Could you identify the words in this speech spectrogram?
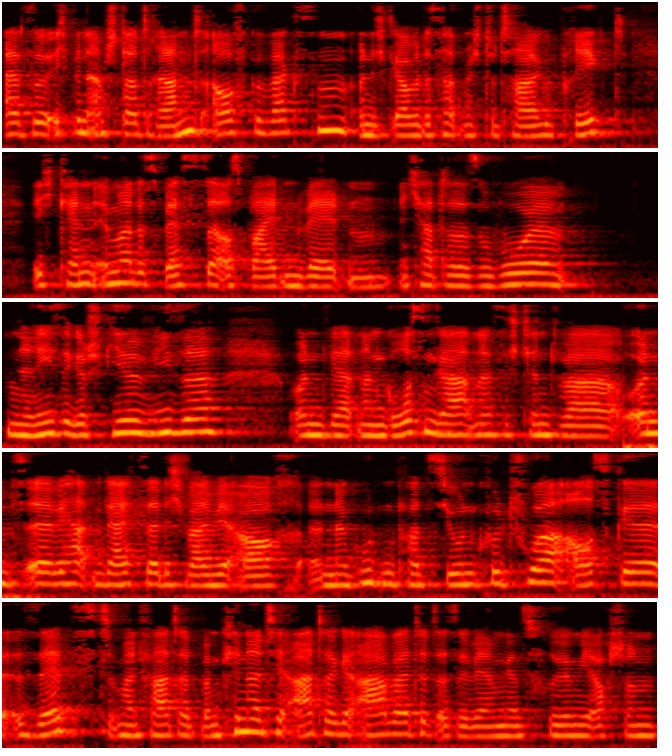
also ich bin am Stadtrand aufgewachsen und ich glaube, das hat mich total geprägt. Ich kenne immer das Beste aus beiden Welten. Ich hatte sowohl eine riesige Spielwiese und wir hatten einen großen Garten, als ich Kind war. Und äh, wir hatten gleichzeitig, weil wir auch einer guten Portion Kultur ausgesetzt. Mein Vater hat beim Kindertheater gearbeitet. Also wir haben ganz früh irgendwie auch schon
